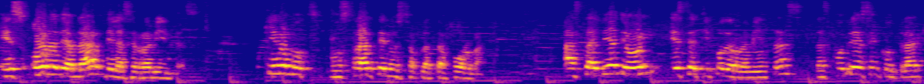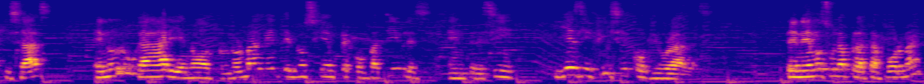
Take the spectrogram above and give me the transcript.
es hora de hablar de las herramientas. Quiero mostrarte nuestra plataforma. Hasta el día de hoy, este tipo de herramientas las podrías encontrar quizás en un lugar y en otro, normalmente no siempre compatibles entre sí y es difícil configurarlas tenemos una plataforma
